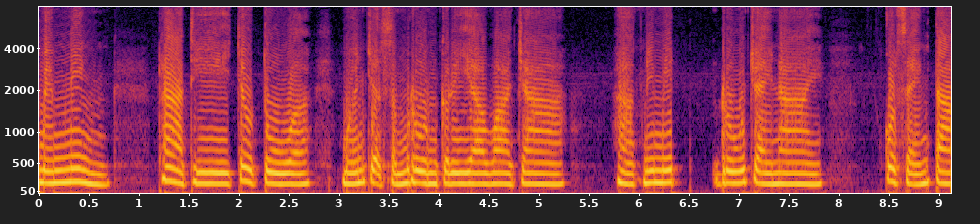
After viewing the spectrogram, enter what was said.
เมมนิ่ง ท่าทีเจ้าตัวเหมือนจะสำรวมกริยาวาจา หากนิมิตรู้ใจนาย ก็แสงตา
